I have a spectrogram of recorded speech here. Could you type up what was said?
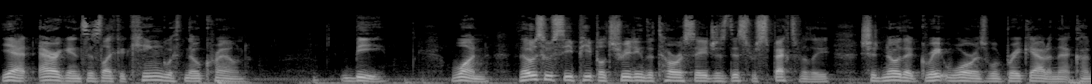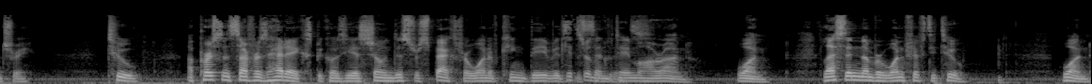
yet arrogance is like a king with no crown. B. 1. Those who see people treating the Torah sages disrespectfully should know that great wars will break out in that country. 2. A person suffers headaches because he has shown disrespect for one of King David's descendants. Moharan. 1. Lesson number 152. 1.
